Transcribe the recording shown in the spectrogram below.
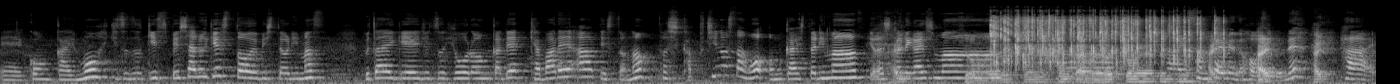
えー今回も引き続きスペシャルゲストをお呼びしております。舞台芸術評論家でキャバレーアーティストのトシカプチーノさんをお迎えしております。よろしくお願いします、今日もよろしくお願い。今回もよろしくお願いします。はい、3回目の放送でね、はい。はいはい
